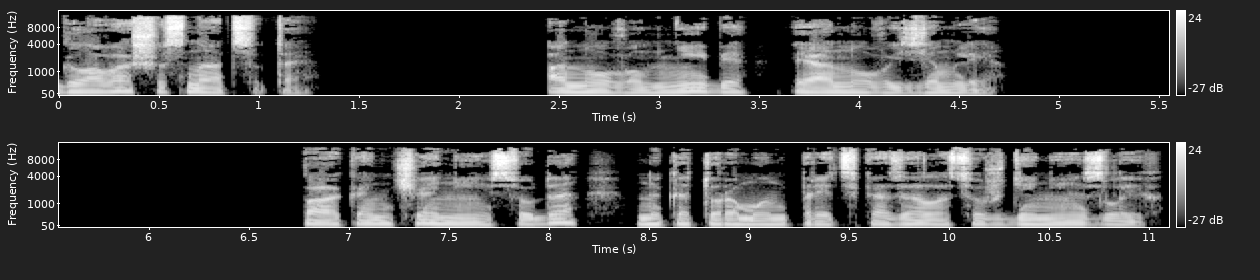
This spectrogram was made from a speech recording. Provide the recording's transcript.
Глава 16. О новом небе и о новой земле. По окончании суда, на котором он предсказал осуждение злых,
